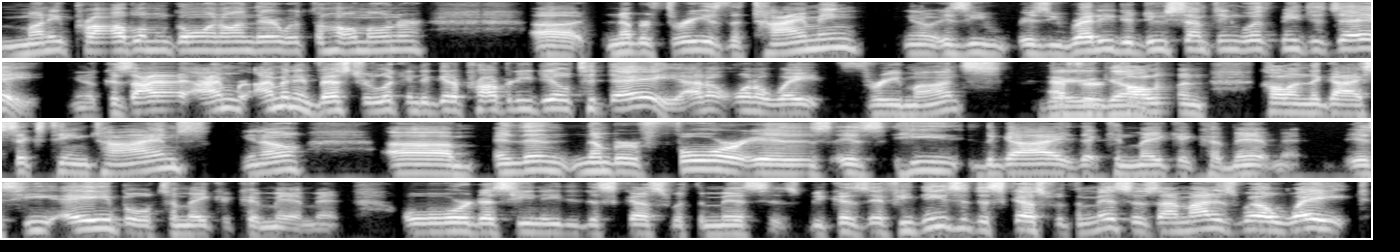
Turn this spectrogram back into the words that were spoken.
money problem going on there with the homeowner. Uh, number three is the timing. You know is he is he ready to do something with me today? You know because i i'm i'm an investor looking to get a property deal today. I don't want to wait three months There after calling calling the guy 16 times you know um, and then number four is is he the guy that can make a commitment is he able to make a commitment or does he need to discuss with the missus because if he needs to discuss with the missus i might as well wait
